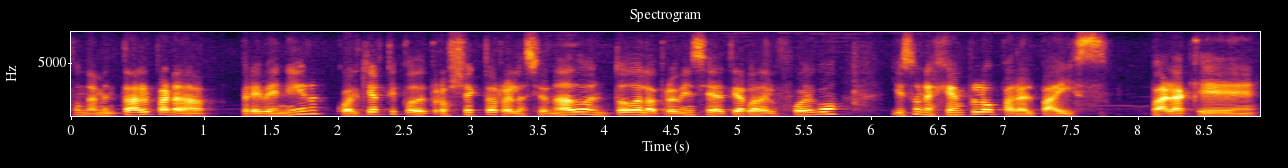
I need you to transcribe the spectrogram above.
fundamental para prevenir cualquier tipo de proyecto relacionado en toda la provincia de Tierra del Fuego y es un ejemplo para el país, para que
